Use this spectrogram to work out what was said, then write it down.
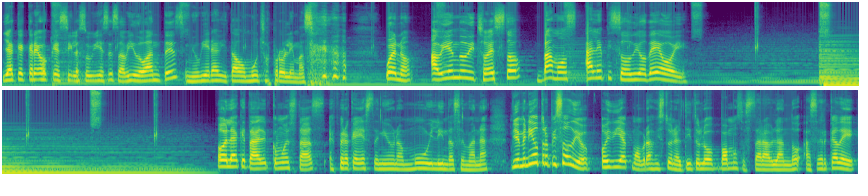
ya que creo que si las hubiese sabido antes me hubiera evitado muchos problemas. bueno, habiendo dicho esto, vamos al episodio de hoy. Hola, ¿qué tal? ¿Cómo estás? Espero que hayas tenido una muy linda semana. Bienvenido a otro episodio. Hoy día, como habrás visto en el título, vamos a estar hablando acerca de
